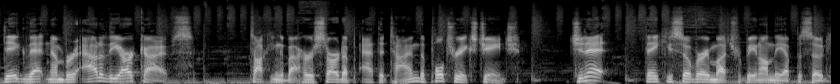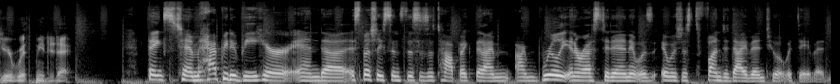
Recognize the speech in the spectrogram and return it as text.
dig that number out of the archives talking about her startup at the time, the Poultry Exchange. Janette, thank you so very much for being on the episode here with me today. Thanks, Tim. Happy to be here, and uh, especially since this is a topic that I'm I'm really interested in. It was it was just fun to dive into it with David.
